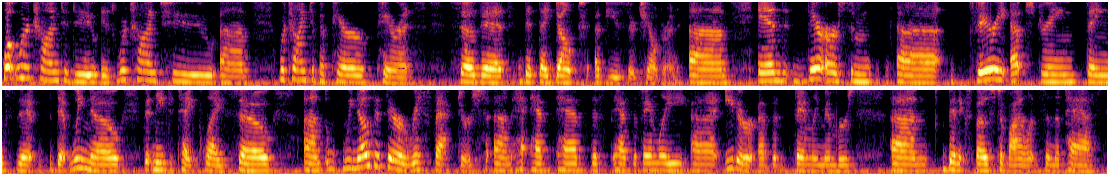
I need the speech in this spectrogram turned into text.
what we're trying to do is we're trying to um, we're trying to prepare parents so that that they don't abuse their children. Um, and there are some uh, very upstream things that that we know that need to take place. So. Um, we know that there are risk factors. Um, have have the has the family uh, either of the family members um, been exposed to violence in the past.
